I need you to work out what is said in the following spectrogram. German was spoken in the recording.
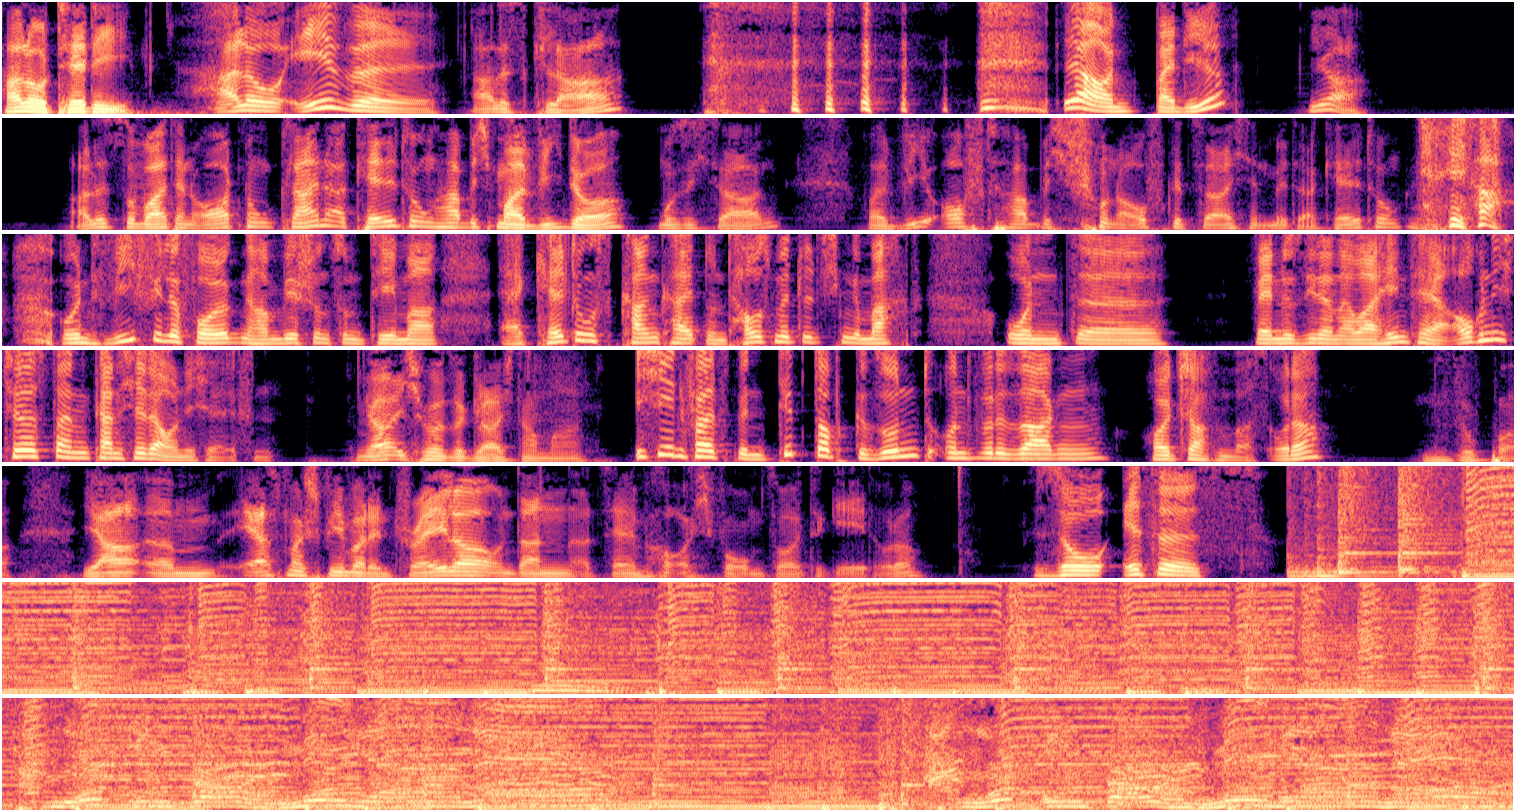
Hallo Teddy. Hallo Esel. Alles klar? ja, und bei dir? Ja. Alles soweit in Ordnung. Kleine Erkältung habe ich mal wieder, muss ich sagen. Weil wie oft habe ich schon aufgezeichnet mit Erkältung? Ja, und wie viele Folgen haben wir schon zum Thema Erkältungskrankheiten und Hausmittelchen gemacht? Und äh, wenn du sie dann aber hinterher auch nicht hörst, dann kann ich dir da auch nicht helfen. Ja, ich höre sie gleich nochmal. Ich jedenfalls bin tiptop gesund und würde sagen, heute schaffen wir's, oder? Super. Ja, ähm, erstmal spielen wir den Trailer und dann erzählen wir euch, worum es heute geht, oder? So ist es. I'm looking for a millionaire. I'm looking for a millionaire.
